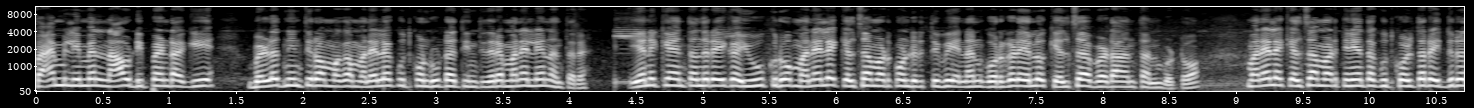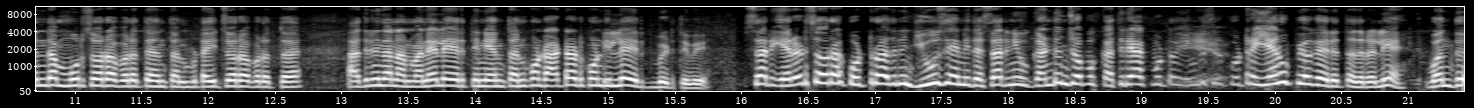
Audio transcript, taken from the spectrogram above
ಫ್ಯಾಮಿಲಿ ಮೇಲೆ ನಾವು ಡಿಪೆಂಡ್ ಆಗಿ ಬೆಳೆದು ನಿಂತಿರೋ ಮಗ ಮನೇಲೇ ಕೂತ್ಕೊಂಡು ಊಟ ತಿಂತಿದ್ರೆ, ಮನೇಲಿ ಏನಂತಾರೆ? ಏನಕ್ಕೆ ಅಂತಂದರೆ ಈಗ ಯುವಕರು ಮನೇಲೇ ಕೆಲಸ ಮಾಡ್ಕೊಂಡಿರ್ತೀವಿ, ನನಗೆ ಹೊರಗಡೆ ಎಲ್ಲೋ ಕೆಲಸ ಬೇಡ ಅಂತ ಅಂದ್ಬಿಟ್ಟು ಮನೇಲೇ ಕೆಲಸ ಮಾಡ್ತೀನಿ ಅಂತ ಕೂತ್ಕೊಳ್ತಾರೆ, ಇದರಿಂದ ಮೂರು ಸಾವಿರ ಬರುತ್ತೆ ಅಂತ ಅಂದ್ಬಿಟ್ಟು ಐದು ಸಾವಿರ ಬರುತ್ತೆ, ಅದರಿಂದ ನಾನು ಮನೇಲೇ ಇರ್ತೀನಿ ಅಂತ ಅಂದ್ಕೊಂಡು ಆಟ ಆಡ್ಕೊಂಡು ಇಲ್ಲೇ ಇರ್ಬಿಡ್ತೀವಿ ಸರ್, ಎರಡು ಸಾವಿರ ಕೊಟ್ಟರು ಅದರಿಂದ ಯೂಸ್ ಏನಿದೆ? ಸರ್, ನೀವು ಗಂಡನ ಜಾಬ್ ಕತ್ರಿ ಹಾಕ್ಬಿಟ್ಟು ಹೆಂಗಸರು ಕೊಟ್ಟರೆ ಏನು ಉಪಯೋಗ ಇರುತ್ತೆ ಅದರಲ್ಲಿ? ಒಂದು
